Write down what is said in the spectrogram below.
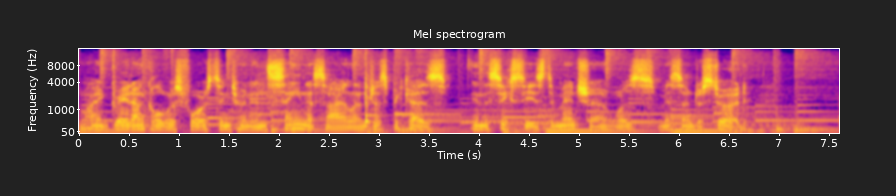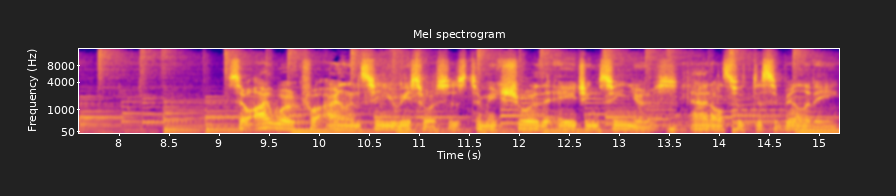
My great uncle was forced into an insane asylum just because in the 60s dementia was misunderstood. So I work for Island Senior Resources to make sure that aging seniors, adults with disability,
